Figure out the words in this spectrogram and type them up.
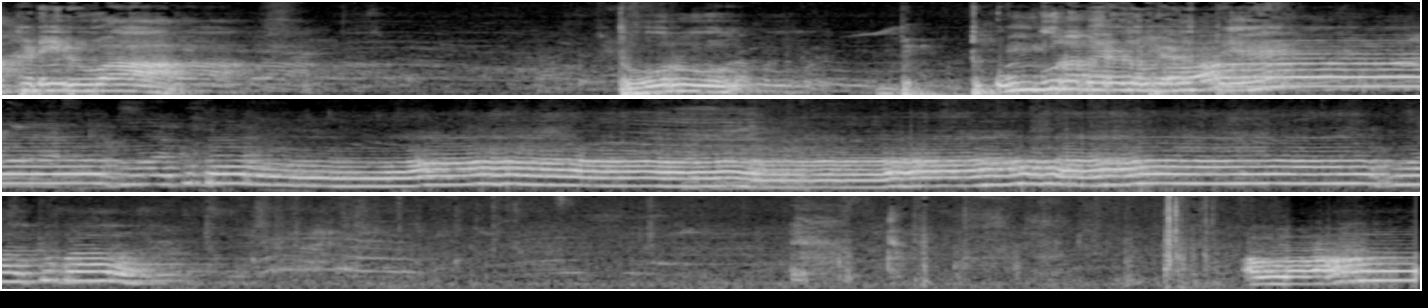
ಆ ಕಡೆ ಇರುವ ತೋರು ಉಂಗುರ ಬೆರಳು ಹೇಳುತ್ತೆ Allah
